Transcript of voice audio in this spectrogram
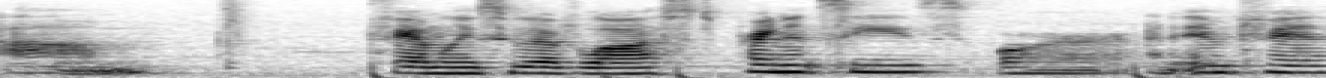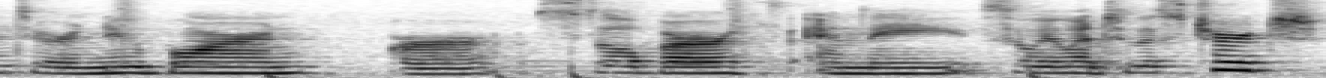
um, families who have lost pregnancies or an infant or a newborn or stillbirth. And they, so we went to this church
